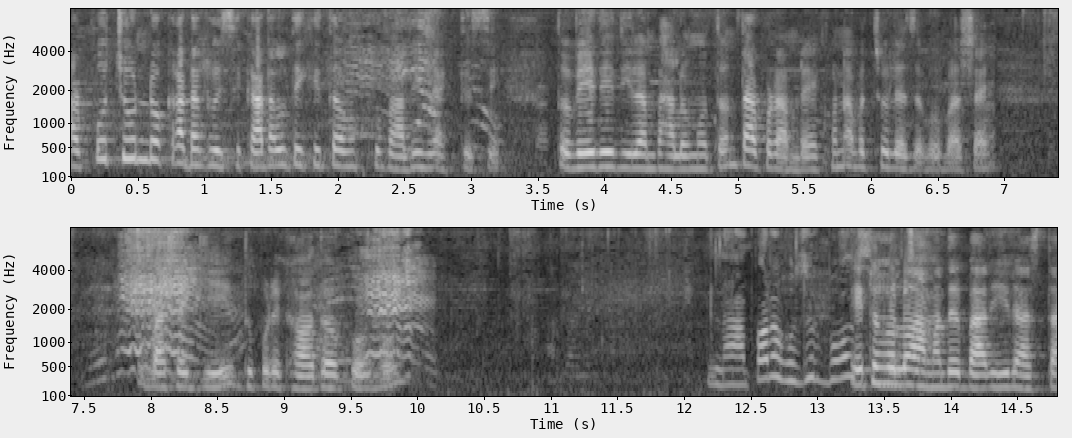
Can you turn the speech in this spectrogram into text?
আর প্রচণ্ড কাঁঠাল হয়েছে। কাঁঠাল দেখে তো আমার খুব ভালোই লাগতেছে। তো বেঁধে দিলাম ভালো মতন। তারপর আমরা এখন আবার চলে যাব বাসায়। বাসায় গিয়ে দুপুরে খাওয়া দাওয়া করব। না পরে এটা হলো আমাদের বাড়ির রাস্তা।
